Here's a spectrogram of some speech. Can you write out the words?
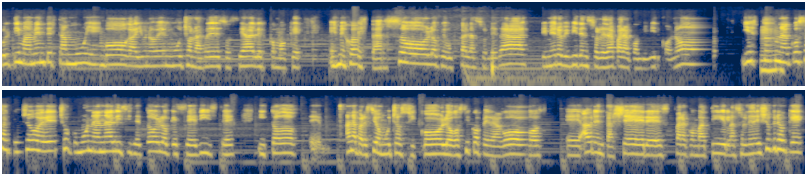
últimamente está muy en boga y uno ve mucho en las redes sociales como que es mejor estar solo que buscar la soledad, primero vivir en soledad para convivir con otro. Y esto es Ujú. una cosa que yo he hecho como un análisis de todo lo que se dice y todo, eh, han aparecido muchos psicólogos, psicopedagogos, eh, abren talleres para combatir la soledad y yo creo que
